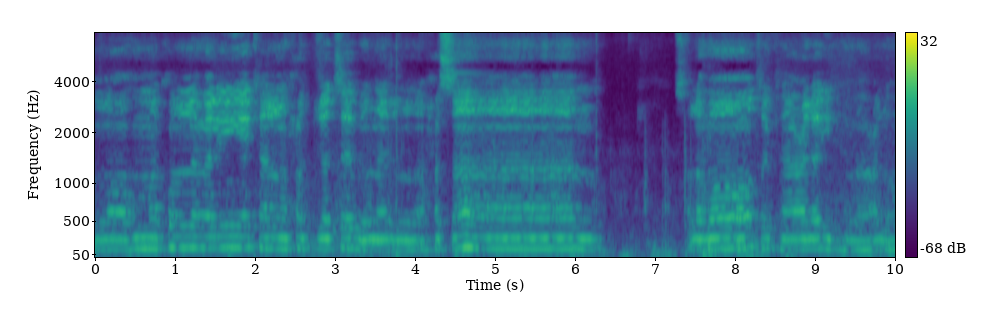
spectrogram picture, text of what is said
اللهم كل وليك الحجة ابن الحسن. صلواتك عليه وعلى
